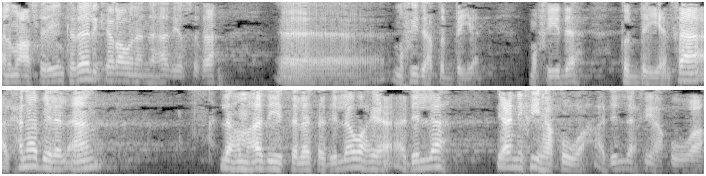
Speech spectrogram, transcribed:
المعاصرين كذلك يرون أن هذه الصفة آه، مفيدة طبيا مفيدة طبيا. فالحنابلة الآن لهم هذه الثلاث أدلة وهي أدلة يعني فيها قوة أدلة فيها قوة.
